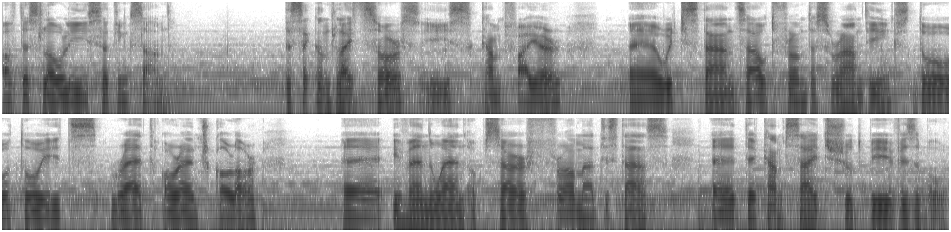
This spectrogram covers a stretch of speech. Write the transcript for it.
of the slowly setting sun. The second light source is campfire, uh, which stands out from the surroundings due to its red-orange color. Uh, even when observed from a distance, uh, the campsite should be visible.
